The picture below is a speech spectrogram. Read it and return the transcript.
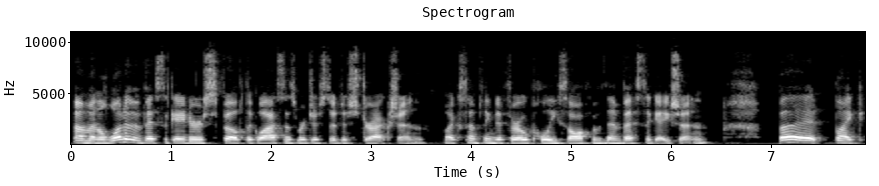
Um, and a lot of investigators felt the glasses were just a distraction, like something to throw police off of the investigation. But, like,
